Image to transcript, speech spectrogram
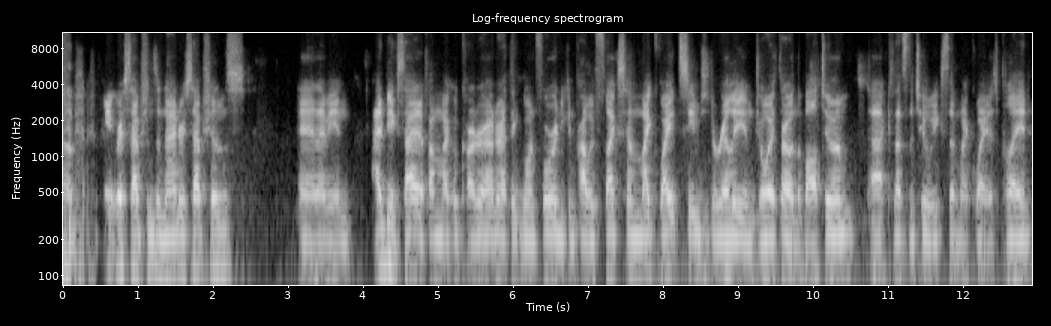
um, eight receptions and nine receptions. And I mean, I'd be excited if I'm Michael Carter owner. I think going forward, you can probably flex him. Mike White seems to really enjoy throwing the ball to him because uh, that's the two weeks that Mike White has played.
